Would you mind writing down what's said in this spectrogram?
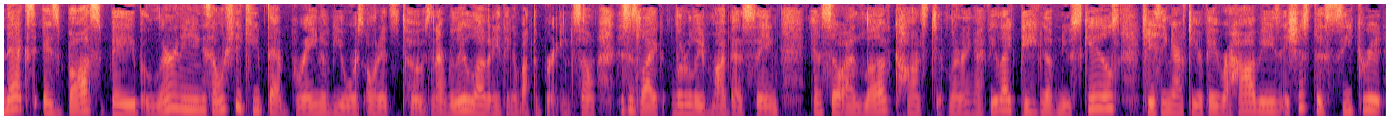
Next is Boss Babe Learning. So I want you to keep that brain of yours on its toes. And I really love anything about the brain. So this is like literally my best thing. And so I love constant learning. I feel like picking up new skills, chasing after your favorite hobbies, it's just the secret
